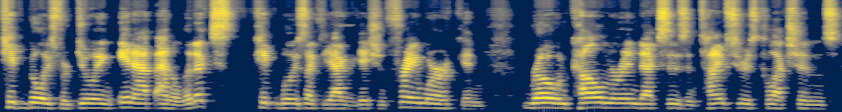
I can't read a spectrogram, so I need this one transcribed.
capabilities for doing in-app analytics, capabilities like the aggregation framework and row and columnar indexes and time series collections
